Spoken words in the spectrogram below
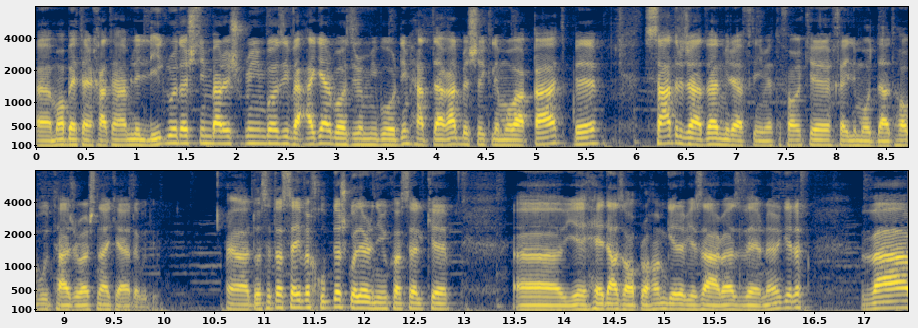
ما بهترین خط حمله لیگ رو داشتیم برای شروع این بازی و اگر بازی رو میبردیم حداقل به شکل موقت به صدر جدول می‌رفتیم. اتفاقی که خیلی مدت ها بود تجربهش نکرده بودیم. دو سه تا save خوب داشت گلر نیوکاسل که یه هد از آبراهام گرفت یه ضربه از ورنر گرفت. و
